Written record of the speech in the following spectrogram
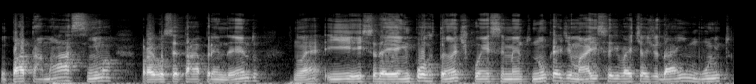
um patamar acima para você estar tá aprendendo não é? E isso daí é importante, conhecimento nunca é demais, isso aí vai te ajudar em muito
